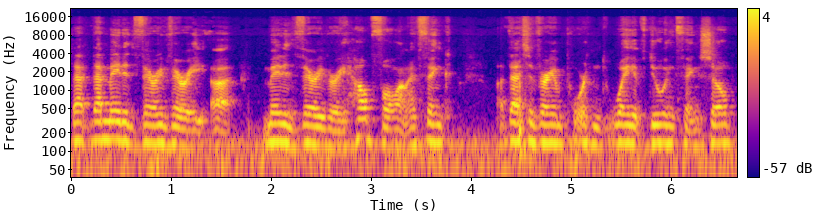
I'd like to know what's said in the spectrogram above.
that that made it very, very uh, made it very, very helpful, and I think uh, that's a very important way of doing things. So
